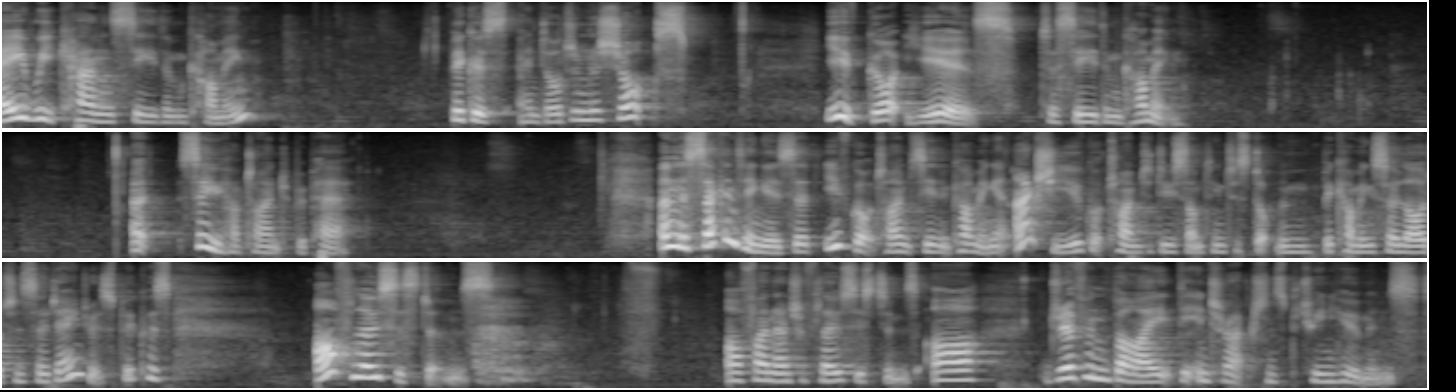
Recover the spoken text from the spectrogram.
A, we can see them coming because endogenous shocks, you've got years to see them coming. Uh, so you have time to prepare. And the second thing is that you've got time to see them coming, and actually you've got time to do something to stop them becoming so large and so dangerous, because our flow systems, our financial flow systems, are driven by the interactions between humans.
